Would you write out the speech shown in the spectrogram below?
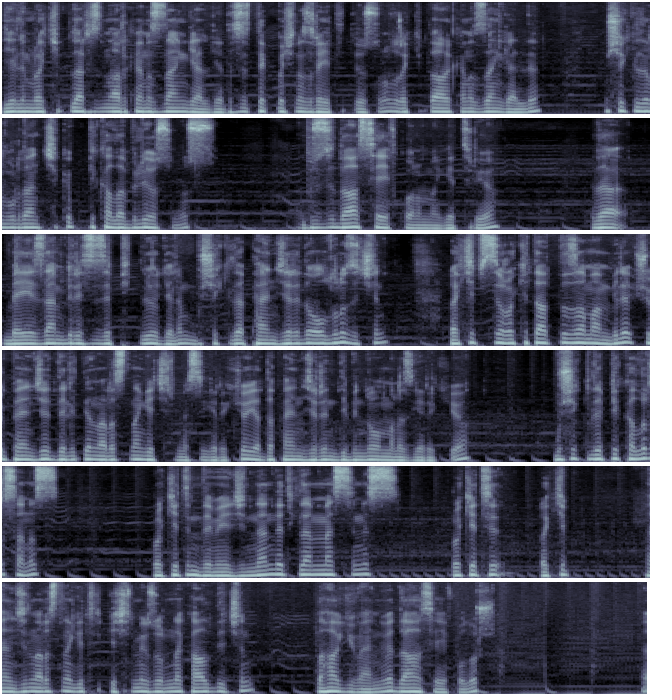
diyelim rakipler sizin arkanızdan geldi ya da siz tek başınıza raid ediyorsunuz. Rakip de arkanızdan geldi. Bu şekilde buradan çıkıp pik alabiliyorsunuz. Bu sizi daha safe konuma getiriyor. Ya da base'den biri size pikliyor diyelim. Bu şekilde pencerede olduğunuz için rakip size roket attığı zaman bile şu pencere deliklerin arasından geçirmesi gerekiyor. Ya da pencerenin dibinde olmanız gerekiyor. Bu şekilde pik alırsanız roketin damage'inden de etkilenmezsiniz. Roketi rakip pencerenin arasına getirip geçirmek zorunda kaldığı için daha güvenli ve daha safe olur. Ee,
